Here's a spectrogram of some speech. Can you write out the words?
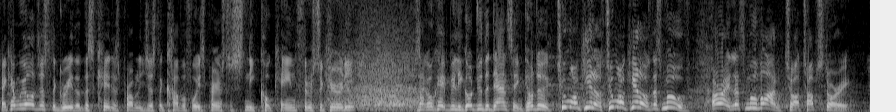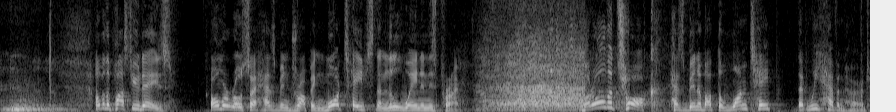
And can we all just agree that this kid is probably just a cover for his parents to sneak cocaine through security? It's like, okay, Billy, go do the dancing. Go do it. Two more kilos, two more kilos. Let's move. All right, let's move on to our top story. Over the past few days, Omarosa has been dropping more tapes than Lil Wayne in his prime. but all the talk has been about the one tape that we haven't heard.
